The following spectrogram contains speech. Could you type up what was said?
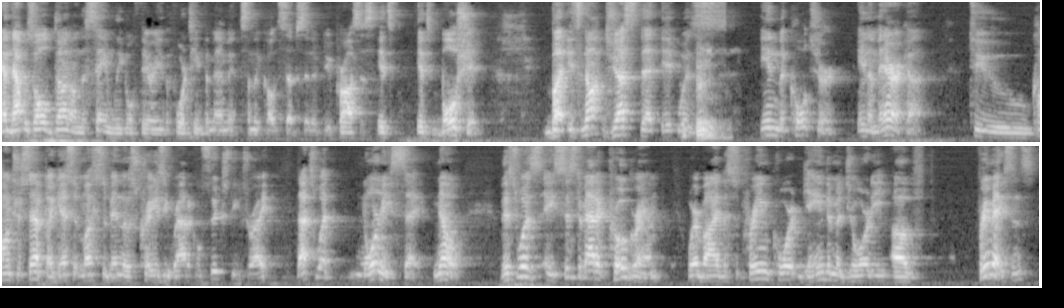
And that was all done on the same legal theory, the 14th Amendment, something called substantive due process. It's it's bullshit. But it's not just that it was in the culture in America to contracept. I guess it must have been those crazy radical 60s, right? That's what normies say. No, this was a systematic program whereby the Supreme Court gained a majority of Freemasons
